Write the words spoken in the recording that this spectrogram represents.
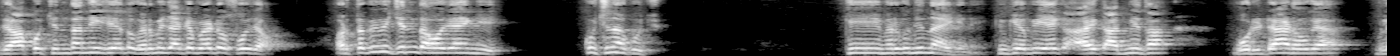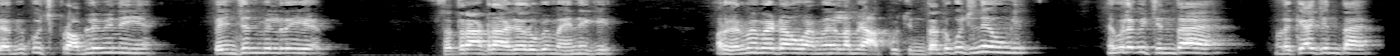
जो आपको चिंता नहीं चाहिए तो घर में जाके बैठो, सो जाओ। और तभी भी चिंता हो जाएँगी, कुछ ना कुछ, कि मेरे को नींद आएगी नहीं। क्योंकि अभी एक एक आदमी था, वो रिटायर्ड हो गया। बोले, अभी कुछ प्रॉब्लम ही नहीं है। पेंशन मिल रही है। सत्रह अठारह हज़ार रुपए महीने की। और घर में बैठा हुआ है। मैंने बोला आपको चिंता तो कुछ नहीं होंगी। नहीं बोले, अभी चिंता है। बोले, क्या चिंता है?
